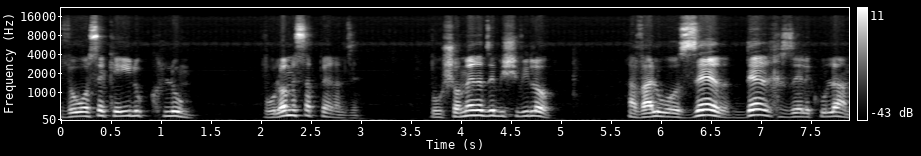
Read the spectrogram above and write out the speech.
והוא עושה כאילו כלום, והוא לא מספר על זה, והוא שומר את זה בשבילו, אבל הוא עוזר דרך זה לכולם,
